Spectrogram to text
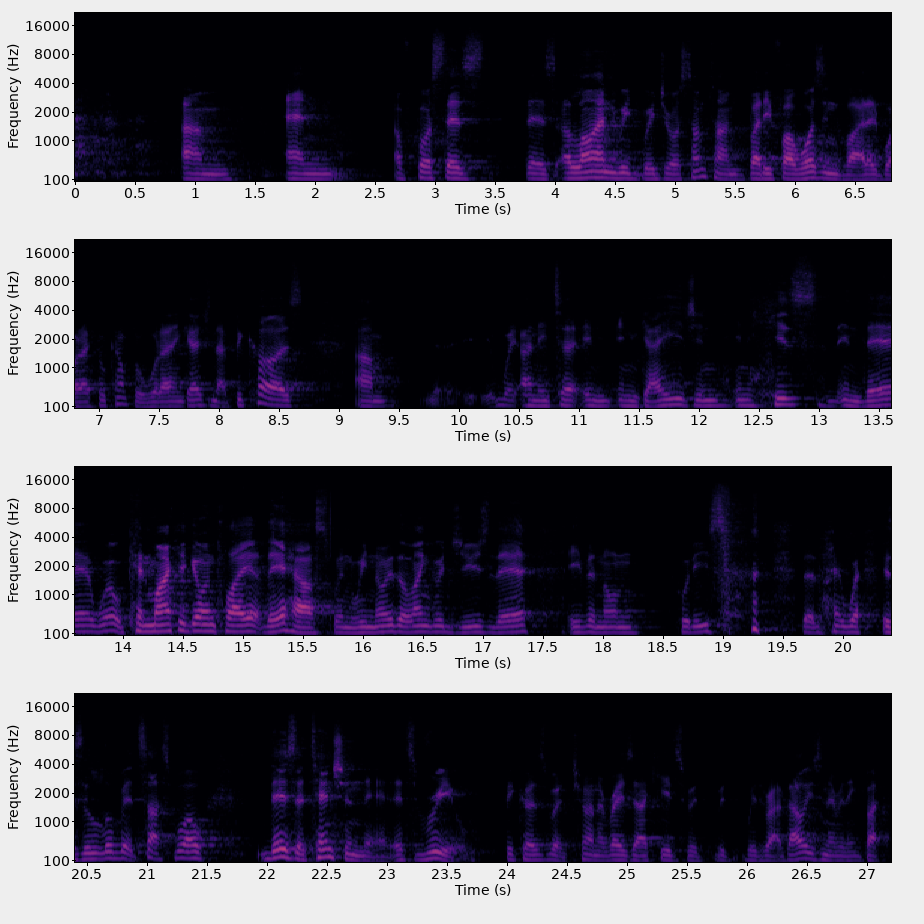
um, and of course, there's there's a line we, we draw sometimes, but if I was invited, would I feel comfortable? Would I engage in that? Because um, I need to in, engage in, in his, in their world. Can Micah go and play at their house when we know the language used there, even on hoodies that they wear, is a little bit sus? Well, there's a tension there. It's real because we're trying to raise our kids with, with, with right values and everything. But,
